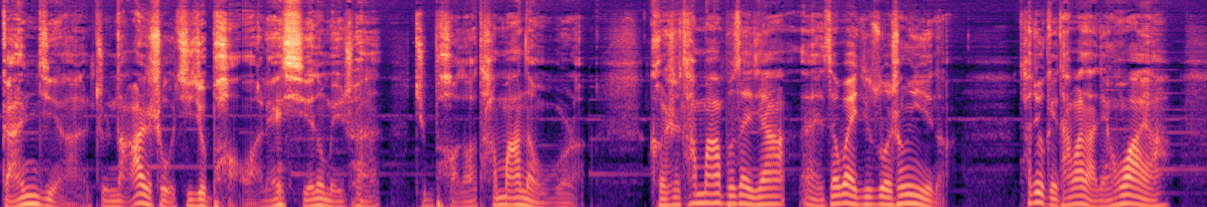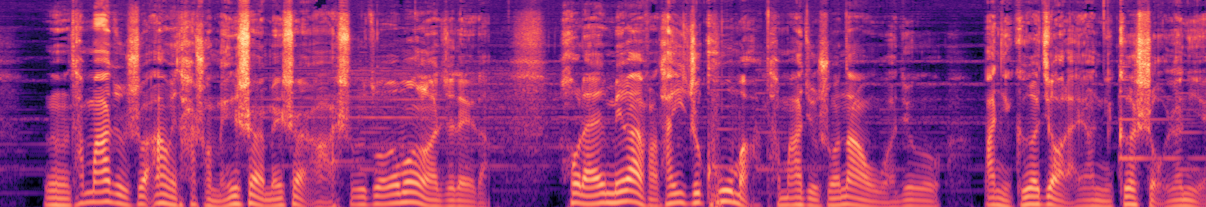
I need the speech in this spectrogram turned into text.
赶紧啊，就拿着手机就跑啊，连鞋都没穿，就跑到他妈那屋了。可是他妈不在家，哎，在外地做生意呢。他就给他妈打电话呀，嗯，他妈就说安慰他说没事儿没事儿啊，是不是做噩梦了之类的。后来没办法，他一直哭嘛，他妈就说：“那我就把你哥叫来，让你哥守着你。”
